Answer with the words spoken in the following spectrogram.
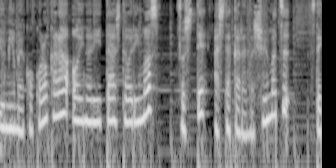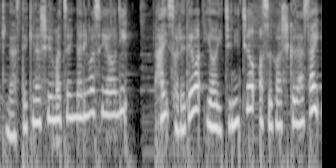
弓嫁心からお祈りいたしております。そして明日からの週末素敵な素敵な週末になりますようにはい、それでは良い一日をお過ごしください。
